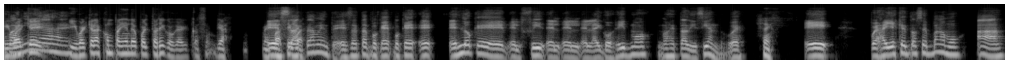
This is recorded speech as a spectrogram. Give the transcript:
igual, que, eh, igual que las compañías de Puerto Rico, que ya, me. Exactamente, exacto, porque, porque eh, es lo que el, el, feed- el, el, el algoritmo nos está diciendo. Pues. Sí. Eh, pues ahí es que entonces vamos a,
